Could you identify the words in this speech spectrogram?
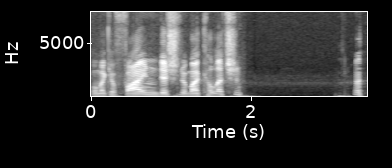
We'll make a fine addition to my collection. yeah,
